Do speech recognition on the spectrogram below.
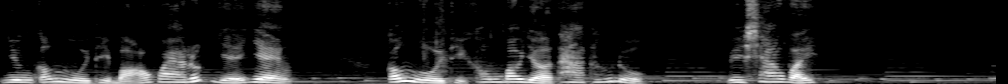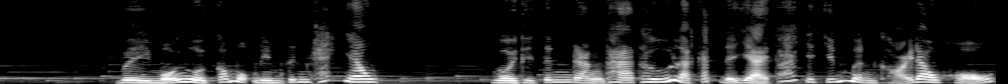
nhưng có người thì bỏ qua rất dễ dàng. Có người thì không bao giờ tha thứ được vì sao vậy? Vì mỗi người có một niềm tin khác nhau. Người thì tin rằng tha thứ là cách để giải thoát cho chính mình khỏi đau khổ.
